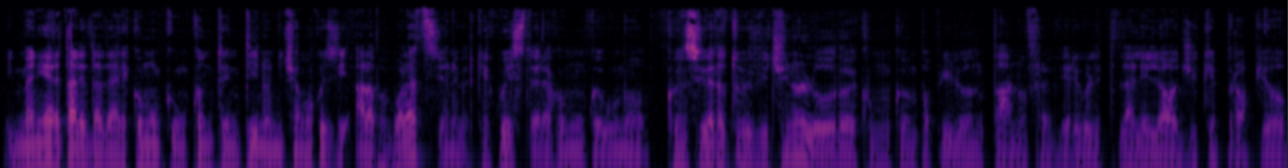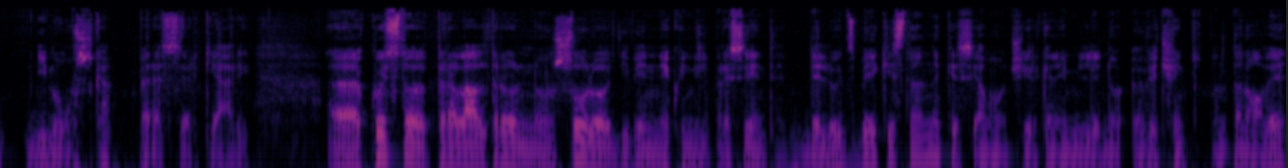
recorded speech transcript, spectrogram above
in maniera tale da dare comunque un contentino, diciamo così, alla popolazione, perché questo era comunque uno considerato più vicino a loro e comunque un po' più lontano, fra virgolette, dalle logiche proprio di Mosca, per essere chiari. Uh, questo tra l'altro non solo divenne quindi il presidente dell'Uzbekistan, che siamo circa nel 1989,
